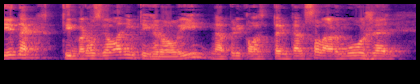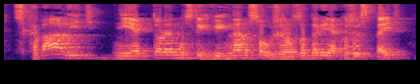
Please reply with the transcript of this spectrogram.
jednak tým rozdelením tých rolí, napríklad ten kancelár môže schváliť niektorému z tých vyhnancov, že ho zoberie akože späť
